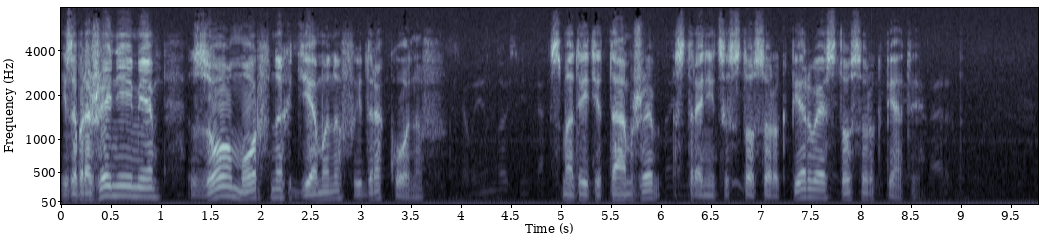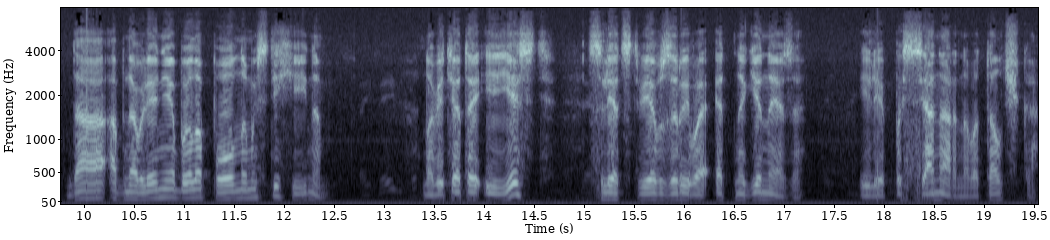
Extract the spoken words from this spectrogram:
изображениями зооморфных демонов и драконов. Смотрите там же, страницы 141-145. Да, обновление было полным и стихийным. Но ведь это и есть следствие взрыва этногенеза или пассионарного толчка.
